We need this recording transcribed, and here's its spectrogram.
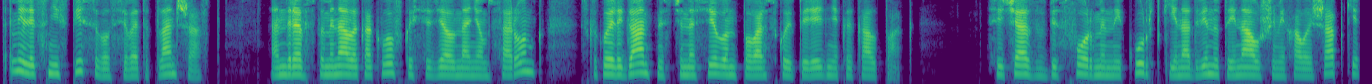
Томилец не вписывался в этот ландшафт. Андреа вспоминала, как ловко сидел на нем саронг, с какой элегантностью носил он поварской передник и колпак. Сейчас в бесформенной куртке и надвинутой на уши меховой шапке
